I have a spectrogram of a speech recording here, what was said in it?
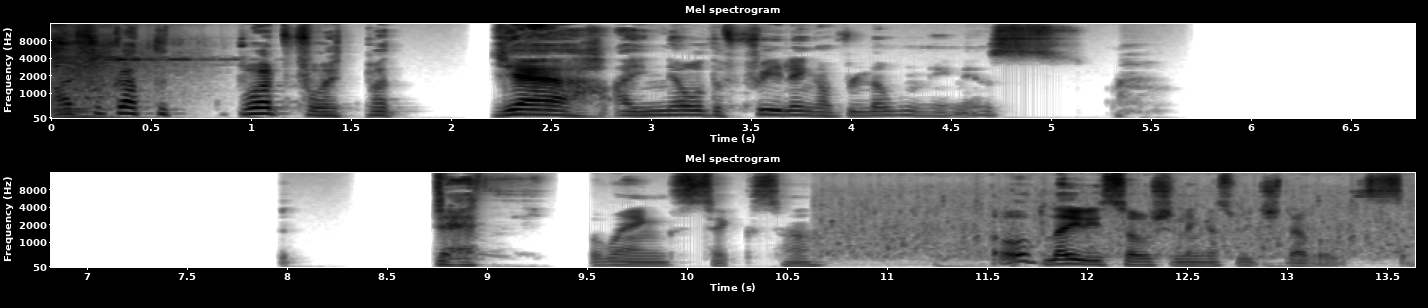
I forgot the word for it, but yeah, I know the feeling of loneliness. Death rank 6, huh? Old lady socialing has reached level 6.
